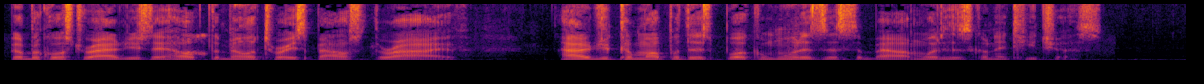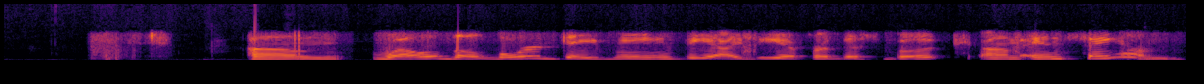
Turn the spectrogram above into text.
Biblical Strategies to Help the Military Spouse Thrive. How did you come up with this book, and what is this about, and what is this going to teach us? Um, well, the Lord gave me the idea for this book, um, and Sam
